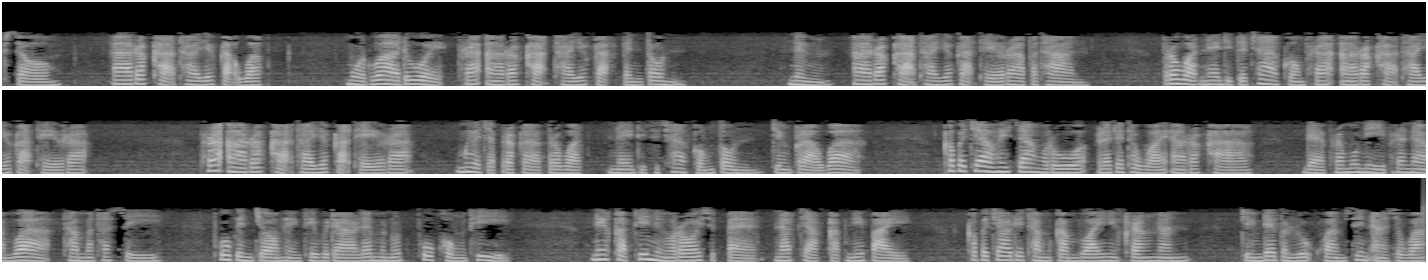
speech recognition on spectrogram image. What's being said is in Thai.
สิบสองอารักขาทายกะวักหมวดว่าด้วยพระอารักขาทายกะเป็นต้นหนึ่งอารักขาทายกะเทราประทาน ประวัติในดิตชาติของพระอารักขาทายกะเทระ พระอารักขาทายกะเทระ เมื่อจะประกาศประวัติในดิตชาติของตนจึงกล่าวว่าข้าพเจ้าให้สร้างรั้วและได้ถวายอารักขา แด่พระมุนีพระนามว่าธรรมทัศสี ผู้เป็นจอมแห่งเทวดาและมนุษย์ผู้คงที่ ในกลับที่หนึ่งร้อยสิบแปดนับจากกลับนี้ไปข้าพเจ้าได้ทำกรรมไว้ในครั้งนั้น จึงได้บรรลุความสิ้นอาสวะ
